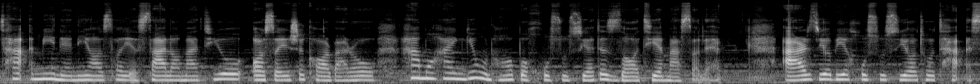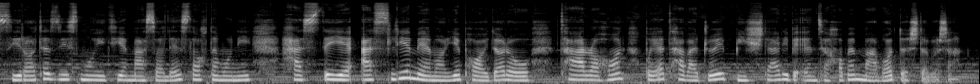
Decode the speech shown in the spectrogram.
تأمین نیازهای سلامتی و آسایش کاربرا و هماهنگی اونها با خصوصیات ذاتی مساله. ارزیابی خصوصیات و تأثیرات زیست محیطی مساله ساختمانی هسته اصلی معماری پایدار و طراحان باید توجه بیشتری به انتخاب مواد داشته باشند.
